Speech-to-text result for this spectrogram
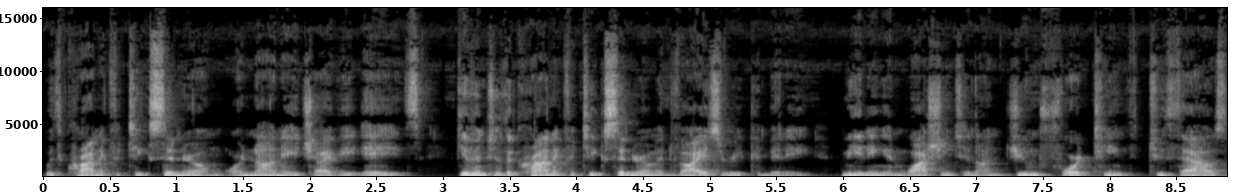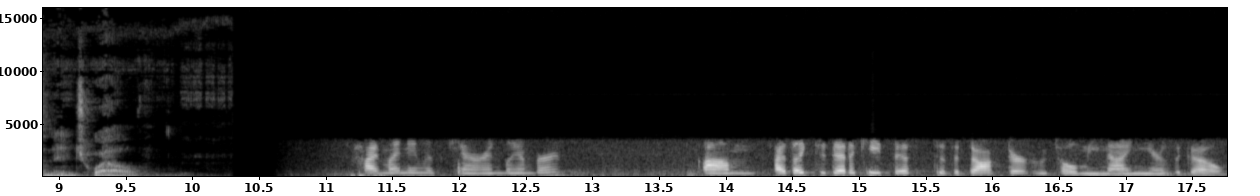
with chronic fatigue syndrome or non HIV AIDS given to the Chronic Fatigue Syndrome Advisory Committee meeting in Washington on June 14, 2012. Hi, my name is Karen Lambert. Um, I'd like to dedicate this to the doctor who told me nine years ago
